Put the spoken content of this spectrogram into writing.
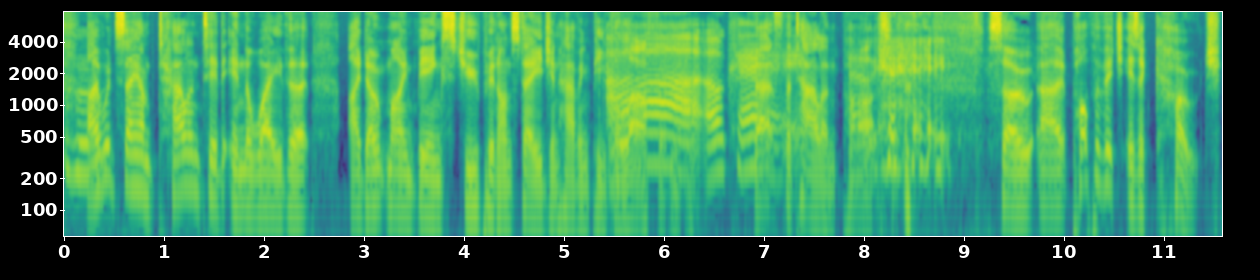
Mm -hmm. I would say I'm talented in the way that I don't mind being stupid on stage and having people ah, laugh at me. Ah, okay. That's the talent part. Okay. So, uh, Popovich is a coach.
